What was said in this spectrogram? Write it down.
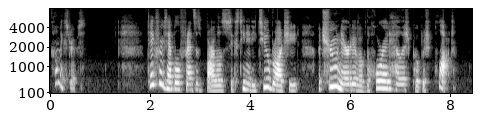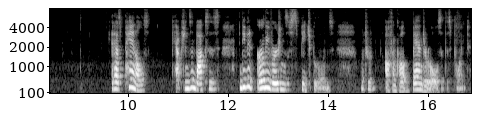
comic strips. Take, for example, Francis Barlow's 1682 broadsheet, A True Narrative of the Horrid, Hellish, Popish Plot. It has panels, captions and boxes, and even early versions of speech balloons, which were often called banderoles at this point.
